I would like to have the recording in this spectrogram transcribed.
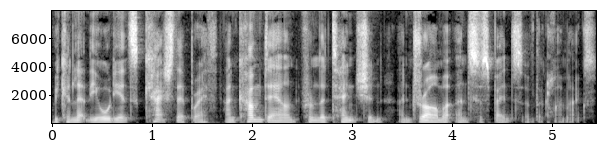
we can let the audience catch their breath and come down the tension and drama and suspense of the climax.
